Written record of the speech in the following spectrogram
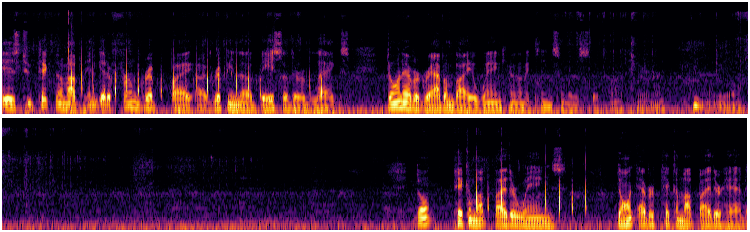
is to pick them up and get a firm grip by uh, gripping the base of their legs. Don't ever grab them by a wing. Here, let me clean some of this stuff off here. There we go. Don't pick them up by their wings. Don't ever pick them up by their head.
